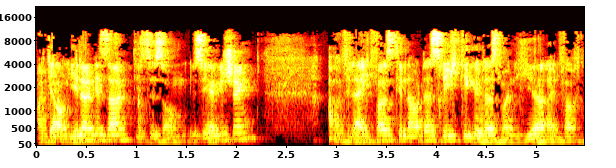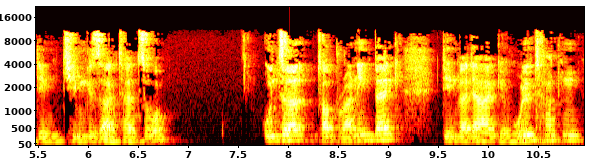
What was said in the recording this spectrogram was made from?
Hat ja auch jeder gesagt, die Saison ist hergeschenkt. Aber vielleicht war es genau das Richtige, dass man hier einfach dem Team gesagt hat, so, unser Top Running Back, den wir da geholt hatten,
